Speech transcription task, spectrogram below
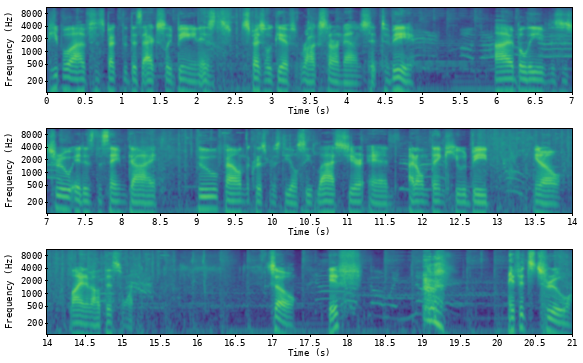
people have suspected this actually being is the special gift Rockstar announced it to be. I believe this is true. It is the same guy who found the Christmas DLC last year, and I don't think he would be, you know, lying about this one. So, if if it's true,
